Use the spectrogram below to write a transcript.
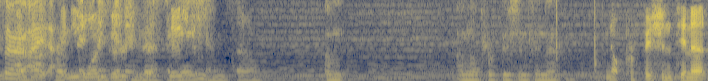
So I'm uh, not anyone proficient good in investigation? investigation, so I'm, I'm not proficient in it. Not proficient in it.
